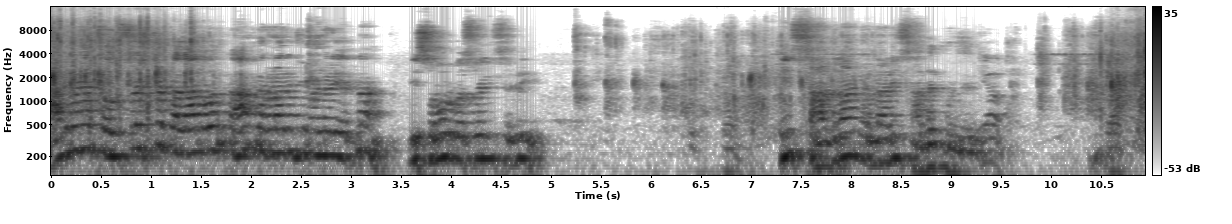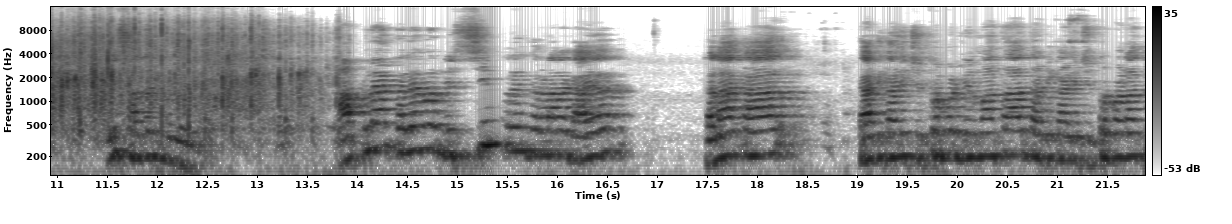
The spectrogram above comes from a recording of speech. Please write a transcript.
आणि या चौसष्ट कलांवर काम करणारी जी मंडळी आहेत ना ही समोर बसलेली सगळी ही साधना करणारी साधक मंडळी. ही साधक मंडळी. आपल्या कलेवर निश्चित प्रेम करणारा गायक कलाकार त्या ठिकाणी चित्रपट निर्माता त्या ठिकाणी चित्रपटात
